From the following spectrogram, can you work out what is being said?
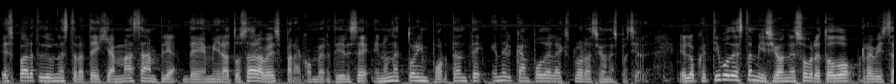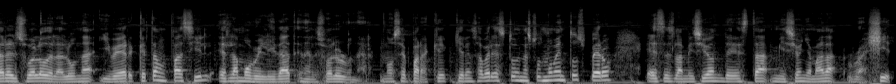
es parte de una estrategia más amplia de Emiratos Árabes para convertirse en un actor importante en el campo de la exploración espacial. El objetivo de esta misión es sobre todo revisar el suelo de la Luna y ver qué tan fácil es la movilidad en el suelo lunar. No sé para qué quieren saber esto en estos momentos, pero esa es la misión de esta misión llamada Rashid.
